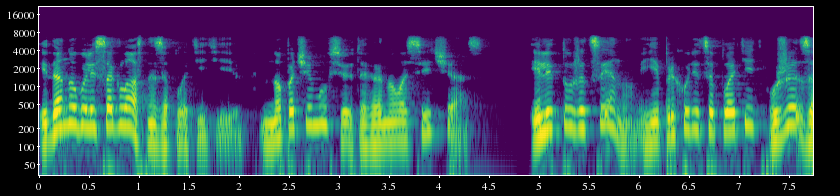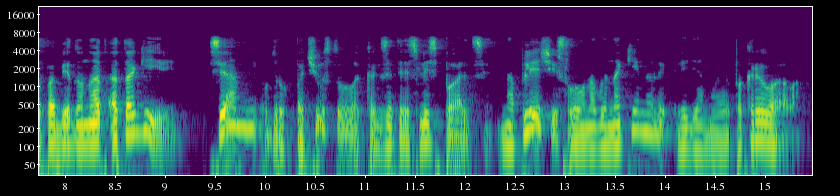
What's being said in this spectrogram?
И давно были согласны заплатить ее. Но почему все это вернулось сейчас? Или ту же цену ей приходится платить уже за победу над Атагири? Сиамни вдруг почувствовала, как затряслись пальцы. На плечи словно бы накинули ледяное покрывало.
